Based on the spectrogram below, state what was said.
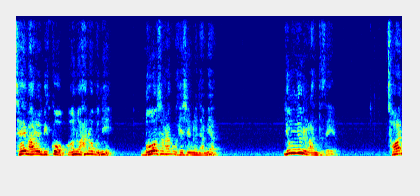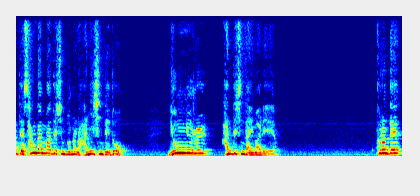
제 말을 믿고 어느 환우분이 무엇을 하고 계시느냐면 육류를 안 드세요. 저한테 상담받으신 분은 아니신데도 육류를 안 드신다 이 말이에요. 그런데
